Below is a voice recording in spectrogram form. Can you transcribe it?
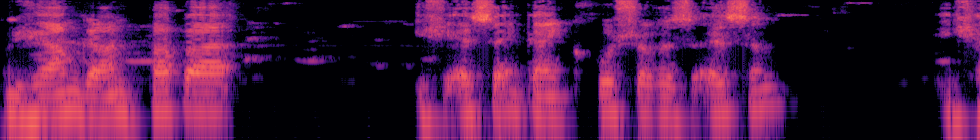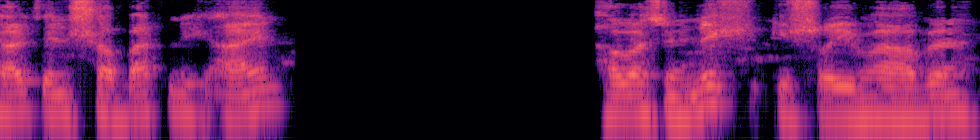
Und ich habe geantwortet, Papa, ich esse kein koscheres Essen, ich halte den Schabbat nicht ein. Aber was ich nicht geschrieben habe,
